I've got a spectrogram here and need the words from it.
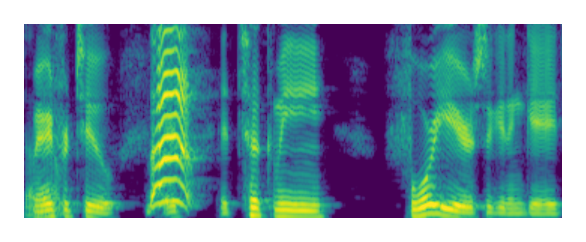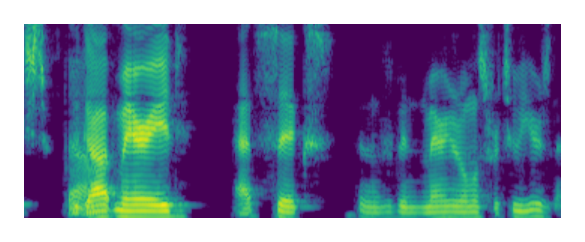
married Goddamn. for two. It, it took me four years to get engaged. We got married at six, and we've been married almost for two years now.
